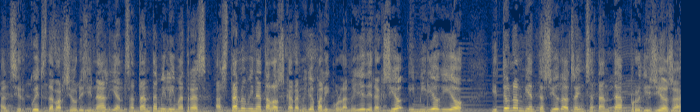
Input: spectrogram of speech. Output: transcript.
en circuits de versió original i en 70 mil·límetres, està nominat a l'Oscar a millor pel·lícula, millor direcció i millor guió, i té una ambientació dels anys 70 prodigiosa,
